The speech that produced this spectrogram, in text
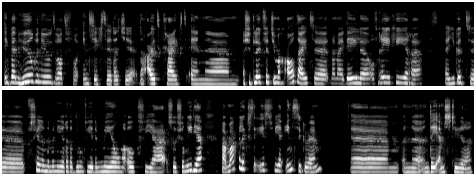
ik ben heel benieuwd wat voor inzichten dat je eruit krijgt. En uh, als je het leuk vindt, je mag altijd uh, naar mij delen of reageren. Uh, je kunt uh, op verschillende manieren dat doen via de mail, maar ook via social media. Maar het makkelijkste is via Instagram ehm, een, een DM sturen.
